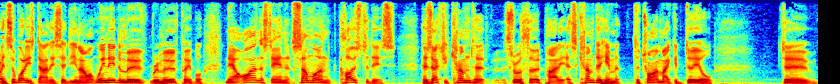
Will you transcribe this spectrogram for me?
And so what he's done, he said, you know what, we need to move, remove people. Now I understand that someone close to this has actually come to through a third party has come to him to try and make a deal to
